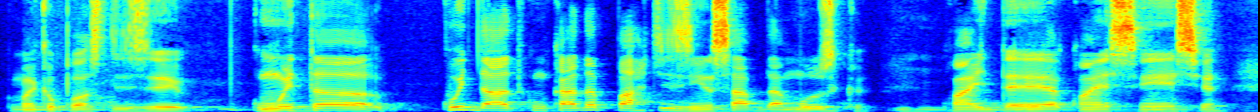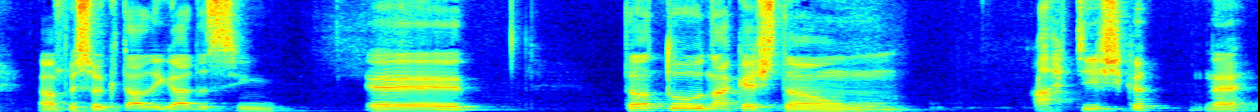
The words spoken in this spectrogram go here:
como é que eu posso dizer? Com muita cuidado com cada partezinha, sabe, da música, com a ideia, com a essência. É uma pessoa que tá ligada, assim, é, tanto na questão artística, né?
